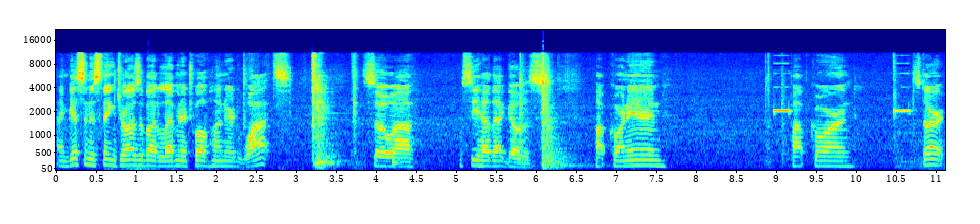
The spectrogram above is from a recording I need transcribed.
I'm guessing this thing draws about 11 or 1200 watts. So uh, we'll see how that goes. Popcorn in, popcorn, start.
